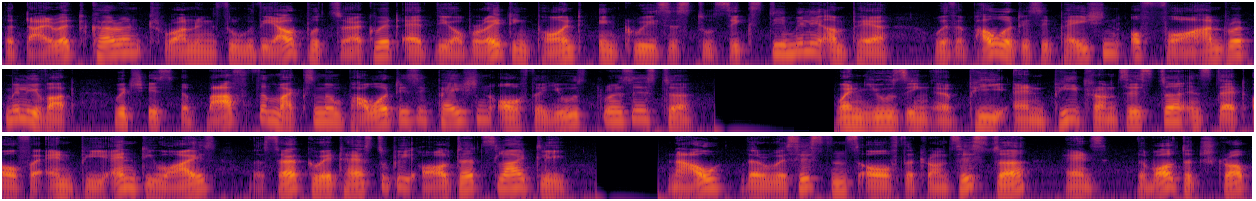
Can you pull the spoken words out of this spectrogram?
the direct current running through the output circuit at the operating point increases to 60mA with a power dissipation of 400mW, which is above the maximum power dissipation of the used resistor. When using a PNP transistor instead of a NPN device, the circuit has to be altered slightly. Now the resistance of the transistor, hence the voltage drop,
